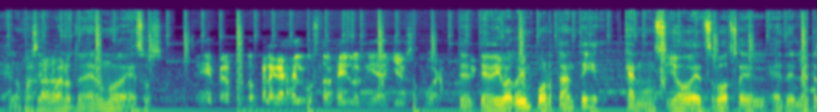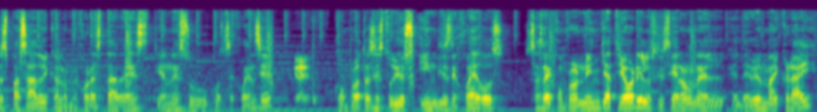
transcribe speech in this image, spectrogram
Eh, a lo mejor sería bueno tener uno de esos. Sí, pero pues nunca le agarré el gusto a Halo ni a Gears of War. Te, te digo algo importante que anunció Xbox el, el del E3 pasado y que a lo mejor esta vez tiene su consecuencia. que- Compró tres estudios indies de juegos. O sea, se compró Ninja Theory, los que hicieron el, el Devil May Cry,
